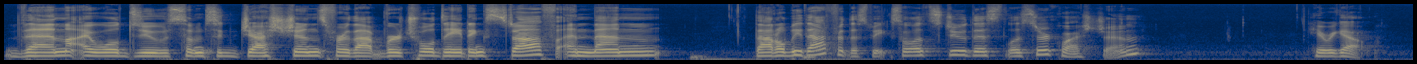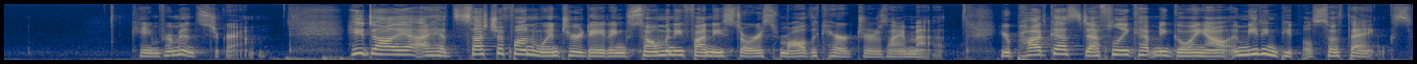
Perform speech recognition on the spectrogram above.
then I will do some suggestions for that virtual dating stuff. And then that'll be that for this week. So let's do this listener question. Here we go came from Instagram. Hey Dahlia, I had such a fun winter dating so many funny stories from all the characters I met. Your podcast definitely kept me going out and meeting people, so thanks.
